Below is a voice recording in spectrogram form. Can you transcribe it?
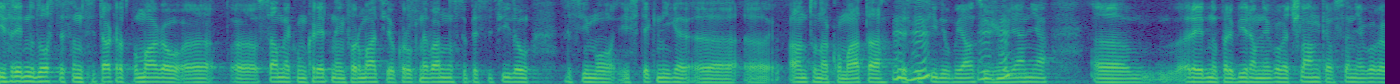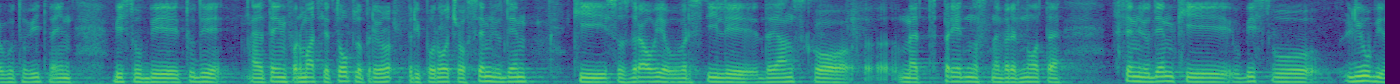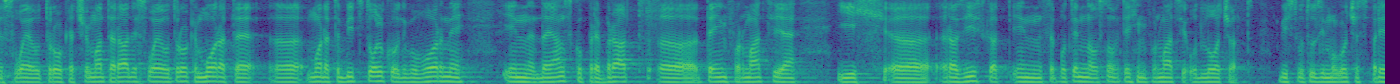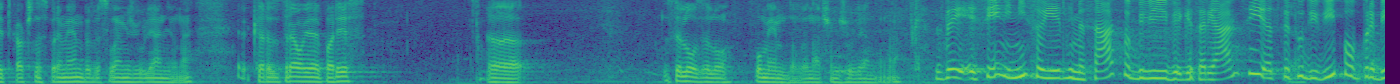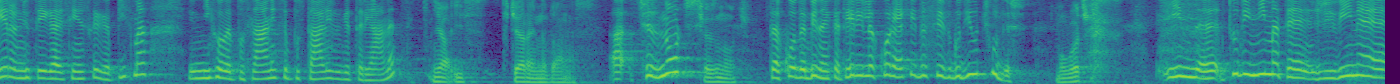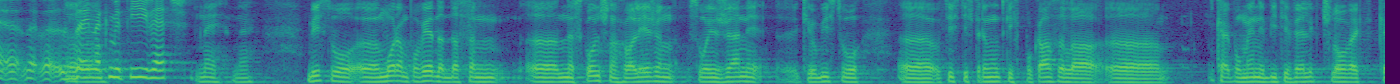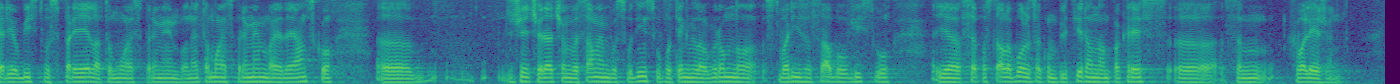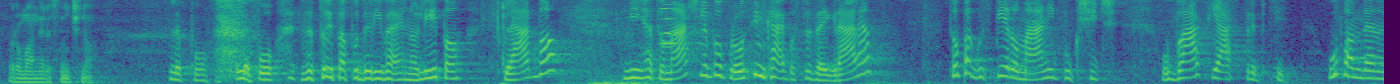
Izredno dosti sem si takrat pomagal same konkretne informacije okrog nevarnosti pesticidov, recimo iz te knjige Antona Komata, mhm. Pesticidi ubijalci uh mhm. -huh. življenja, redno prebiram njegove članke, vse njegove ugotovitve in v bistvu bi tudi eh, te informacije toplo priporočal vsem ljudem, ki so zdravje uvrstili dejansko eh, med prednostne vrednote, vsem ljudem, ki v bistvu ljubijo svoje otroke. Če imate radi svoje otroke, morate, uh, morate biti toliko odgovorni in dejansko prebrati uh, te informacije, jih uh, raziskati in se potem na osnovi teh informacij odločati v bistvu tudi mogoče sprejeti kakšne spremembe v svojem življenju. Ne. Ker zdravje je pa res uh, zelo, zelo pomembno v našem življenju. Ne. Zdaj, jeseni niso jedli mesa, so bili vegetarijanci, ste ja. tudi vi po prebiranju tega jesenskega pisma in njihove poslanice postali vegetarijanec? Ja, iz včeraj na danes. A, čez noč? Čez noč. Tako da bi nekateri lahko rekli, da se je zgodil čudež. Mogoče. In uh, tudi nimate živine uh, zdaj uh, na kmetiji več? Ne, ne. V bistvu uh, moram povedati, da sem uh, neskončno hvaležen svoji ženi, ki je v bistvu uh, v tistih trenutkih pokazala, uh, kaj pomeni biti velik človek, ker je v bistvu sprejela to mojo spremembo. Ne? Ta moja sprememba je dejansko, uh, že če rečem, v samem gospodinstvu potegnila ogromno stvari za sabo, v bistvu je vse postalo bolj zakomplicirano, ampak res uh, sem hvaležen romane resnično. Lepo, lepo. Zato je pa podariva eno lepo skladbo. Miha Tomaš, lepo prosim, kaj boste zaigrala? To pa gospe Romani Pukšič, v vas jastrebci. Upam, da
